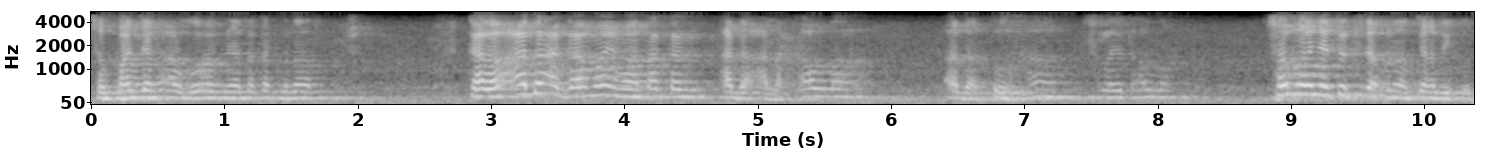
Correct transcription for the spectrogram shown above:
Sepanjang Al-Quran menyatakan benar, kalau ada agama yang mengatakan ada anak Allah, ada Tuhan selain Allah, semuanya itu tidak benar, jangan diikut.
